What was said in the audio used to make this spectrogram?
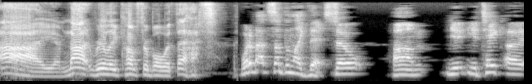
I am not really comfortable with that. What about something like this? So, um, you you take a,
